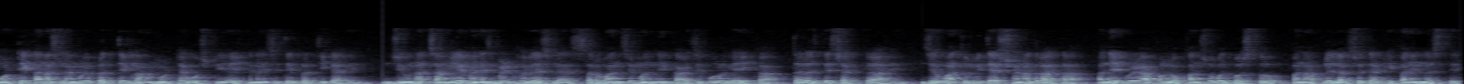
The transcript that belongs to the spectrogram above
मोठे कान असल्यामुळे प्रत्येक लहान मोठ्या गोष्टी ऐकण्याचे ते प्रतीक आहे. जीवनात चांगले मॅनेजमेंट हवे असल्यास सर्वांचे म्हणणे काळजीपूर्वक ऐका तरच ते शक्य आहे. जेव्हा तुम्ही त्या क्षणात राहता अनेक वेळा आपण लोकांसोबत बसतो पण आपले लक्ष त्या ठिकाणी नसते.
